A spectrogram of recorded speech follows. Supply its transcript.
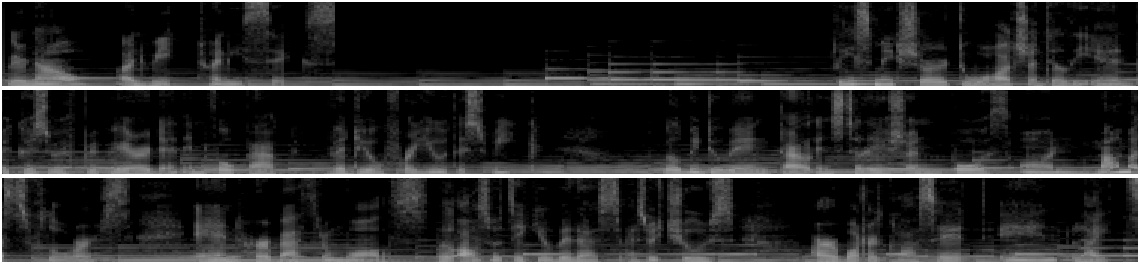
We're now on week 26. Please make sure to watch until the end because we've prepared an info-packed video for you this week. We'll be doing tile installation both on Mama's floors and her bathroom walls. We'll also take you with us as we choose our water closet and lights.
